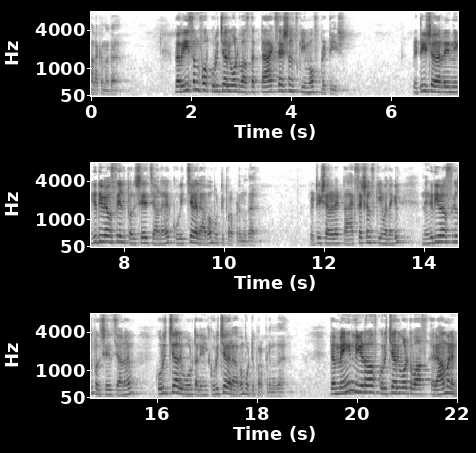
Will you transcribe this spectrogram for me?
നടക്കുന്നത്. The reason for Kurichya revolt was the taxation scheme of British ബ്രിട്ടീഷുകാരുടെ നികുതി വ്യവസ്ഥയിൽ പ്രതിഷേധിച്ചാണ് കുറിച്യ കലാപം പൊട്ടിപ്പുറപ്പെടുന്നത്. ബ്രിട്ടീഷുകാരുടെ ടാക്സേഷൻ സ്കീം അല്ലെങ്കിൽ നികുതി വ്യവസ്ഥയിൽ പ്രതിഷേധിച്ചാണ് കുറിച്യ റിവോൾട്ട് അല്ലെങ്കിൽ കുറിച്യ കലാപം പൊട്ടിപ്പുറപ്പെടുന്നത്. The main leader of Kurichya revolt was Raman M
